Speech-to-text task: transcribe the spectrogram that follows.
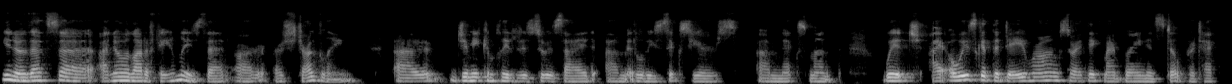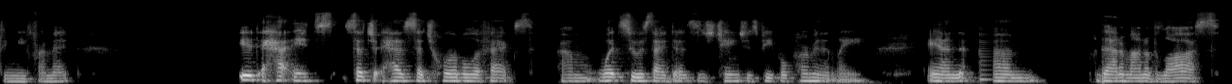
you know, that's, uh, I know a lot of families that are, are struggling. Uh, Jimmy completed his suicide. Um, it'll be six years um, next month, which I always get the day wrong. So I think my brain is still protecting me from it. It ha- it's such has such horrible effects um, what suicide does is changes people permanently. And um, that amount of loss,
